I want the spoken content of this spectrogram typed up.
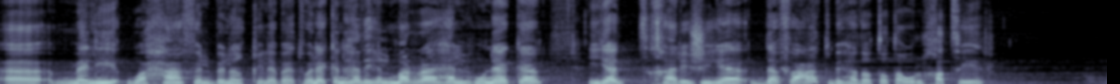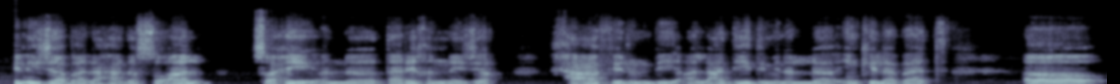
آه، مليء وحافل بالانقلابات ولكن هذه المرة هل هناك يد خارجية دفعت بهذا التطور الخطير؟ الإجابة على هذا السؤال صحيح أن تاريخ النيجر حافل بالعديد من الانقلابات آه،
